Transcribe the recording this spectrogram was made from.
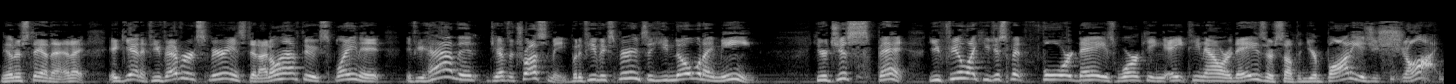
You understand that? And I, again, if you've ever experienced it, I don't have to explain it. If you haven't, you have to trust me. But if you've experienced it, you know what I mean. You're just spent. You feel like you just spent four days working 18 hour days or something. Your body is just shot.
